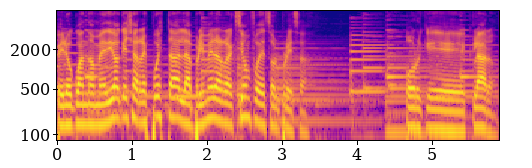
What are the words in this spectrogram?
Pero cuando me dio aquella respuesta, la primera reacción fue de sorpresa. Porque, claro,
